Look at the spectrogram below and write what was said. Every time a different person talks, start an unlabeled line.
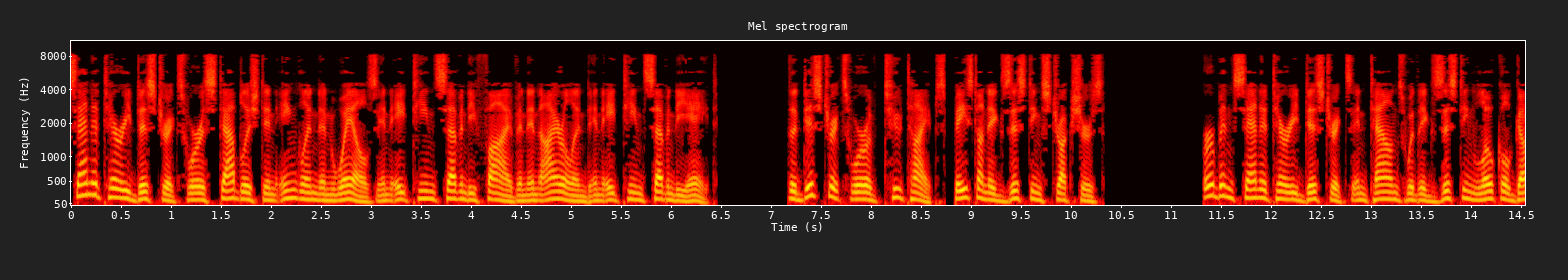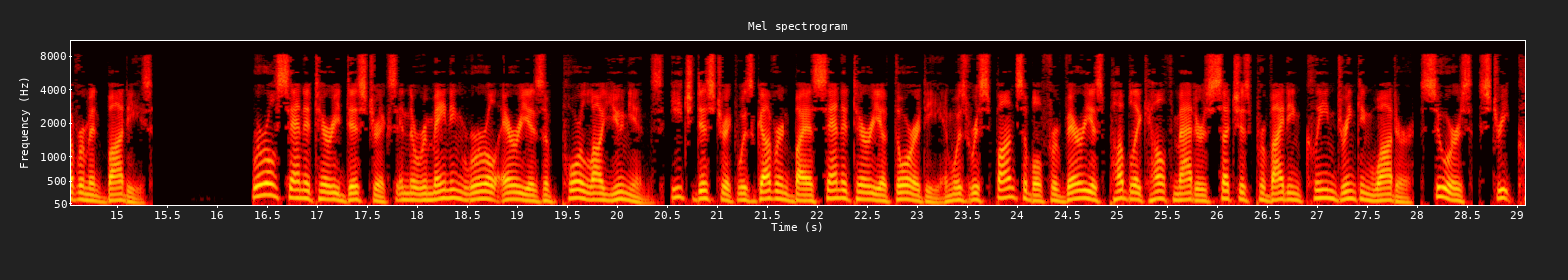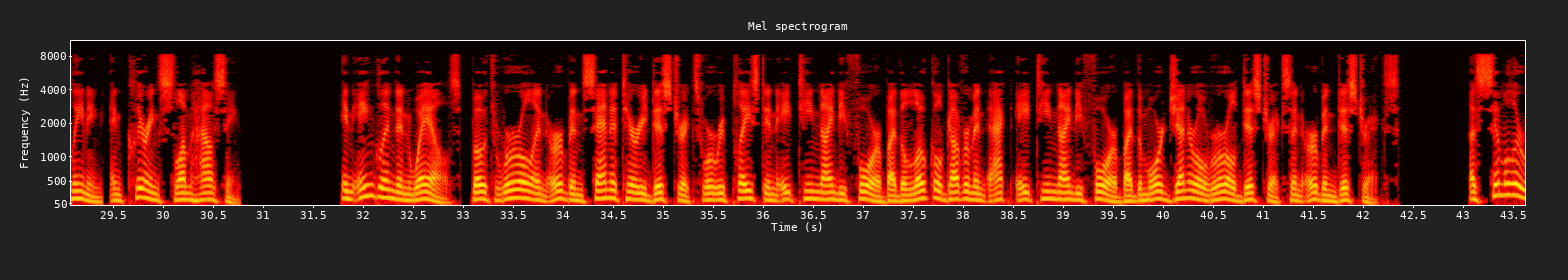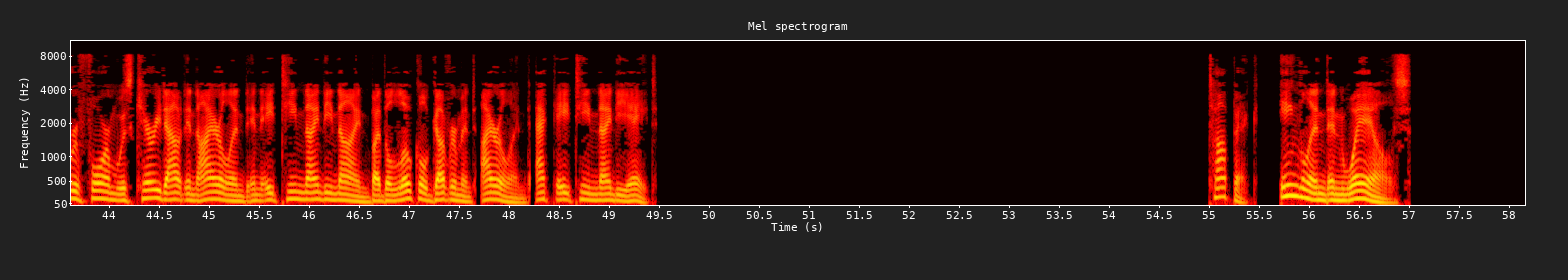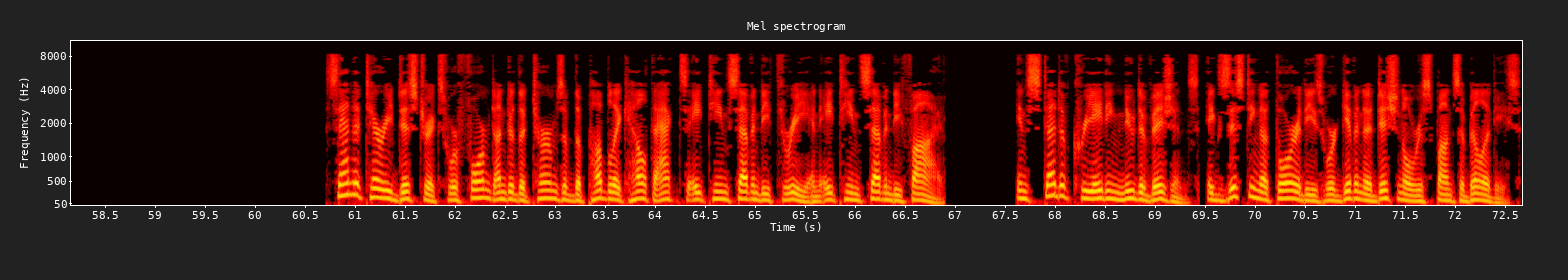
Sanitary districts were established in England and Wales in 1875 and in Ireland in 1878. The districts were of two types, based on existing structures Urban sanitary districts in towns with existing local government bodies Rural sanitary districts in the remaining rural areas of poor law unions, each district was governed by a sanitary authority and was responsible for various public health matters such as providing clean drinking water, sewers, street cleaning, and clearing slum housing. In England and Wales, both rural and urban sanitary districts were replaced in 1894 by the Local Government Act 1894 by the more general rural districts and urban districts. A similar reform was carried out in Ireland in 1899 by the Local Government Ireland Act 1898. England and Wales Sanitary districts were formed under the terms of the Public Health Acts 1873 and 1875. Instead of creating new divisions, existing authorities were given additional responsibilities.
